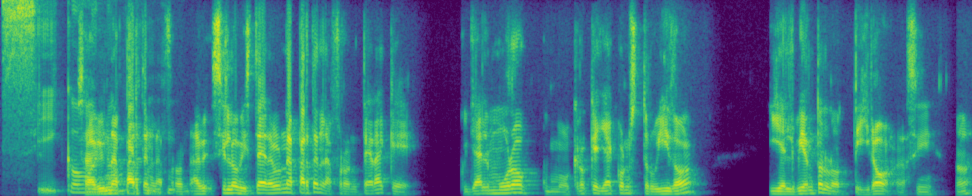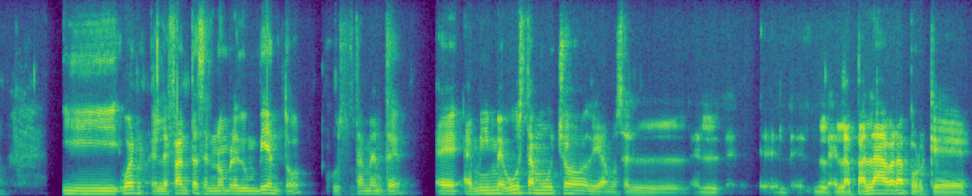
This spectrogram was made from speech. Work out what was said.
Sí, como. O sea, había una parte en la frontera, sí lo viste, era una parte en la frontera que ya el muro, como creo que ya construido, y el viento lo tiró así, ¿no? Y bueno, elefanta es el nombre de un viento, justamente. Eh, a mí me gusta mucho, digamos, la palabra porque,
